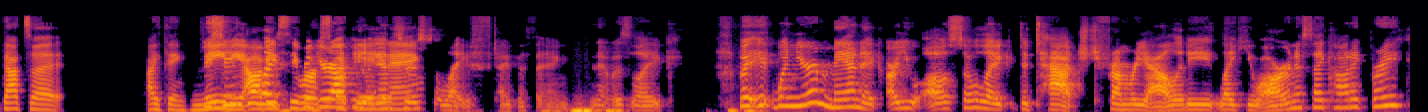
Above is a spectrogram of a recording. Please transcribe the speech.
that's what I think maybe to, like, obviously we're figure out the answers to life type of thing, and it was like, but mm-hmm. it, when you're manic, are you also like detached from reality, like you are in a psychotic break?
